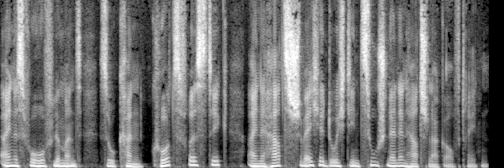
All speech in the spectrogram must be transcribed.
eines Vorhofflimmerns, so kann kurzfristig eine Herzschwäche durch den zu schnellen Herzschlag auftreten.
